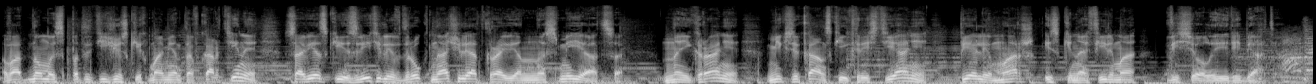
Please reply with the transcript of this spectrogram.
В одном из патетических моментов картины советские зрители вдруг начали откровенно смеяться – На экране мексиканские крестьяне пели марш из кинофильма «Веселые ребята».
